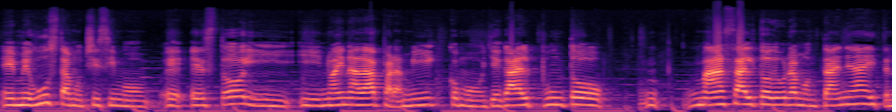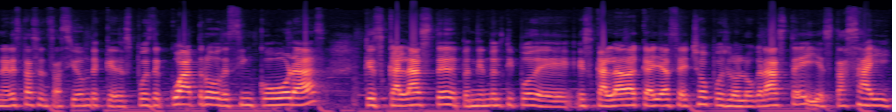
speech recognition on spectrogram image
Eh, me gusta muchísimo eh, esto y, y no hay nada para mí como llegar al punto más alto de una montaña y tener esta sensación de que después de cuatro o de cinco horas que escalaste, dependiendo del tipo de escalada que hayas hecho, pues lo lograste y estás ahí.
